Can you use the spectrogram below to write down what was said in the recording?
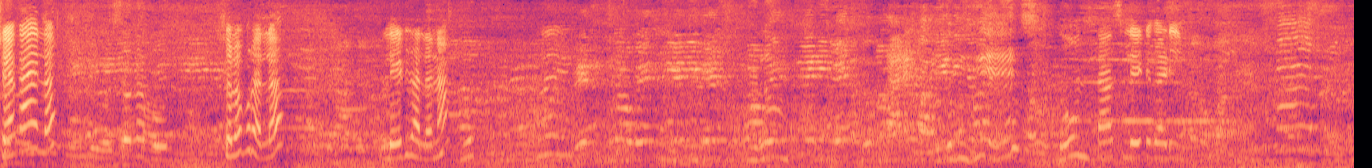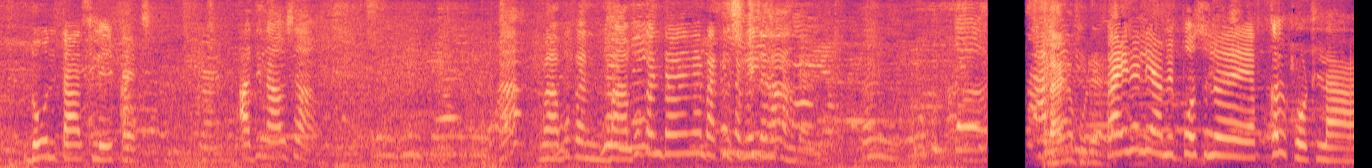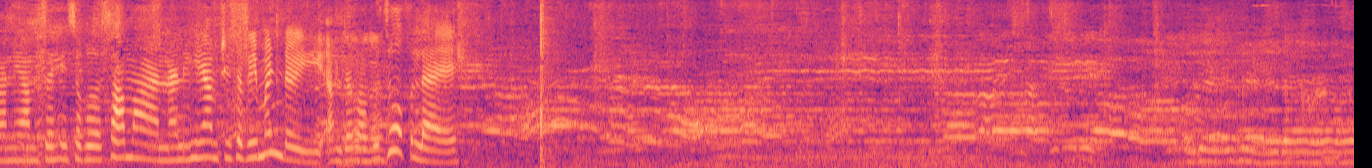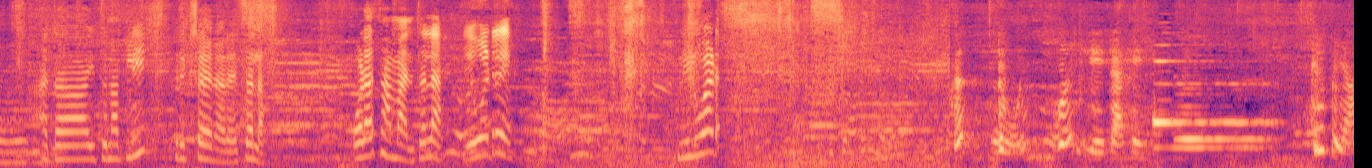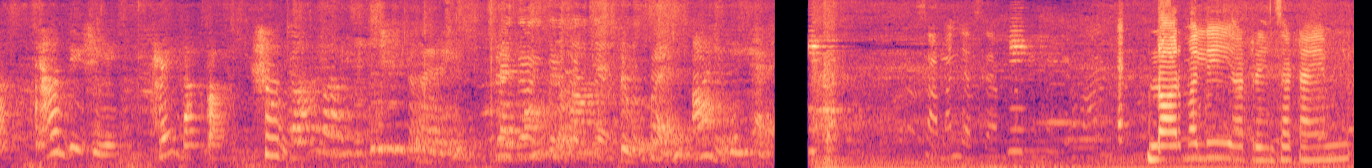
शा काय आलं? सोलापूर आला? लेट झालं ना? दोन तास लेट गाडी. दोन तास लेट आहे. आधी नाव सांग. बाबू कं बाबू कंटाळले नाही बाकी सगळे जण कंटाळले फायनली आम्ही पोचलोय अक्कलकोटला आणि आमचं हे सगळं सामान आणि ही आमची सगळी मंडळी आमचा बाबू झोपलाय. आता इथून आपली रिक्षा येणार आहे. चला. वडा सामान चला. येवड रे निलवड. दोन वर येत आहे. कृपया ध्यान दीजिए. ट्रेन नंबर शून्य. नॉर्मली या ट्रेनचा टाईम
